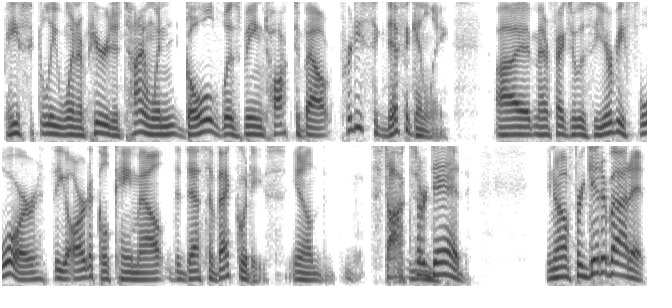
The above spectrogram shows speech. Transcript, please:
basically when a period of time when gold was being talked about pretty significantly. Uh, matter of fact, it was the year before the article came out, "The Death of Equities." You know, stocks are dead. You know, forget about it.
